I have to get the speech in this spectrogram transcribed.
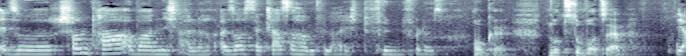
Also schon ein paar, aber nicht alle. Also aus der Klasse haben vielleicht fünf oder so. Okay. Nutzt du WhatsApp? Ja.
